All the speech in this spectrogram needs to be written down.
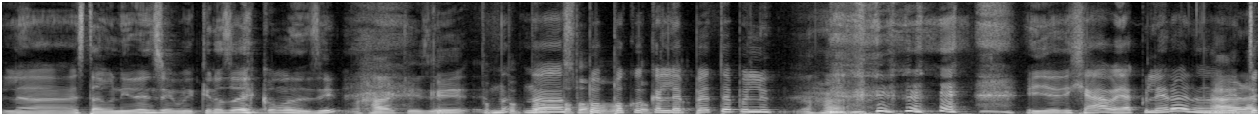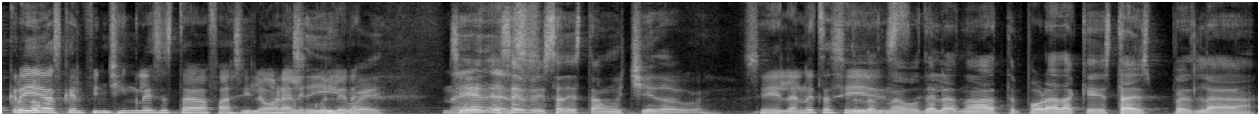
la estadounidense, güey, que no sabe cómo decir. Ajá, que dice. Que no, es poco calepete, pelu. Ajá. y yo dije, ah, vaya culera, ¿no? Ah, tú creías que el pinche inglés estaba fácil, órale, sí, culera. Güey. Sí, ese episodio está muy chido, güey. Sí, la neta sí. De los nuevos, de la nueva temporada, que esta es pues la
